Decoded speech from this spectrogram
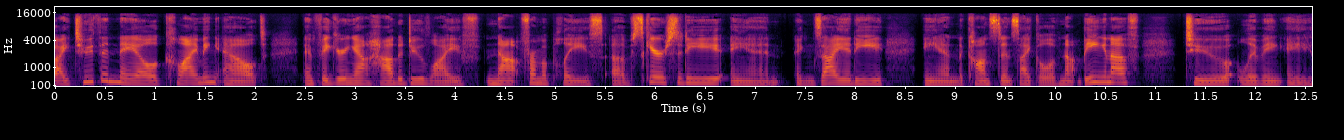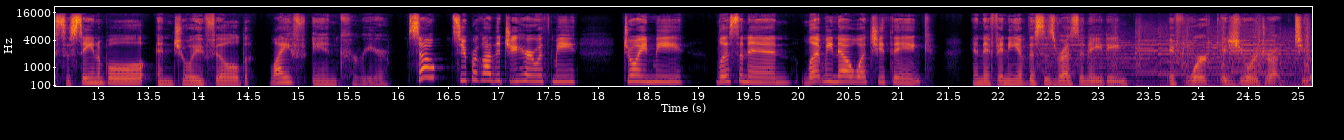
by tooth and nail climbing out and figuring out how to do life, not from a place of scarcity and anxiety and the constant cycle of not being enough to living a sustainable and joy filled life and career. So, super glad that you're here with me. Join me, listen in, let me know what you think, and if any of this is resonating, if work is your drug too.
